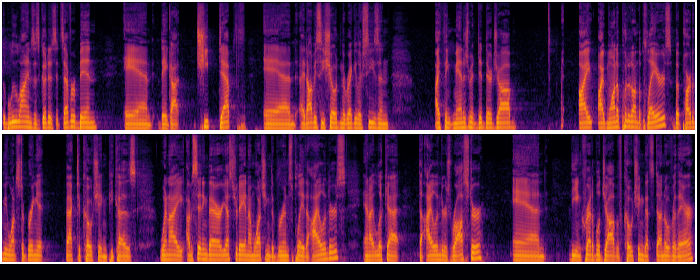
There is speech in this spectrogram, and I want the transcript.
the blue line's as good as it's ever been, and they got cheap depth, and it obviously showed in the regular season. I think management did their job. I I want to put it on the players, but part of me wants to bring it back to coaching because when I I'm sitting there yesterday and I'm watching the Bruins play the Islanders and I look at the Islanders roster and the incredible job of coaching that's done over there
